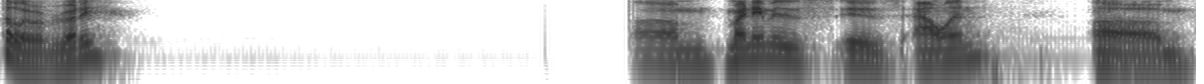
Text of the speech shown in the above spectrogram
Hello, everybody. Um, my name is is Allan, um,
